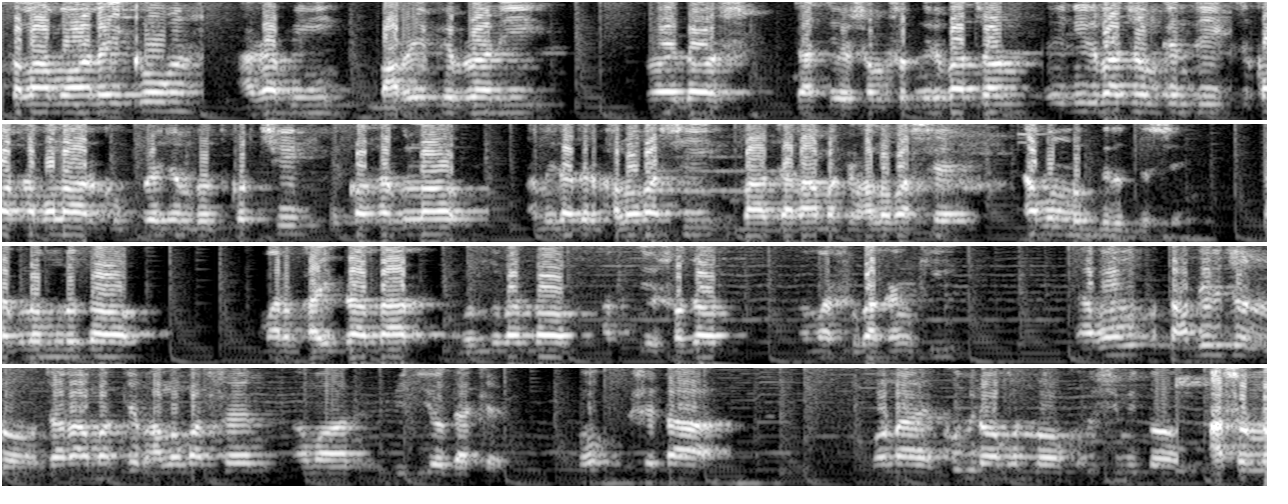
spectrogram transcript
আসসালামু আলাইকুম। আগামী বারোই ফেব্রুয়ারি ত্রয়োদশ জাতীয় সংসদ নির্বাচন। এই নির্বাচন কেন্দ্রিক কথা বলার খুব প্রয়োজন বোধ করছি। এই কথাগুলো আমি যাদের ভালোবাসি বা যারা আমাকে ভালোবাসে, এমন লোকদের উদ্দেশ্যে। কথাগুলো মূলত আমার ভাই ব্রাদার বন্ধু বান্ধব আত্মীয় স্বজন, আমার শুভাকাঙ্ক্ষী এবং তাদের জন্য যারা আমাকে ভালোবাসেন, আমার ভিডিও দেখেন। হোক, সেটা গণায় খুবই নগণ্য, খুবই সীমিত। আসন্ন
